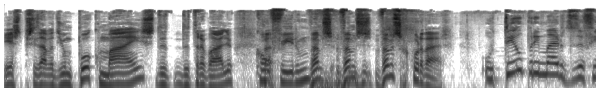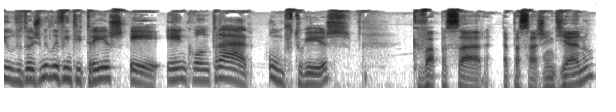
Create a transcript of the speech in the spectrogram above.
este precisava de um pouco mais de, de trabalho. Confirmo. Vamos, vamos, vamos recordar. O teu primeiro desafio de 2023 é encontrar um português Que vá passar a passagem de ano.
